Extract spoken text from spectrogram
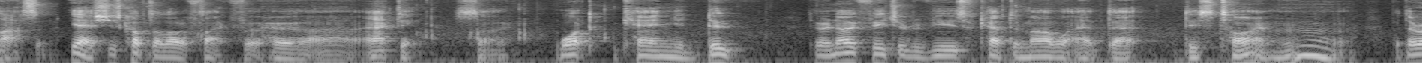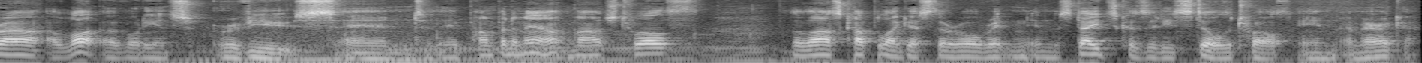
Larson. Yeah, she's copped a lot of flack for her uh, acting, so what can you do? There are no featured reviews for Captain Marvel at that this time. Mm. But there are a lot of audience reviews, and they're pumping them out. March 12th, the last couple, I guess they're all written in the States because it is still the 12th in America.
